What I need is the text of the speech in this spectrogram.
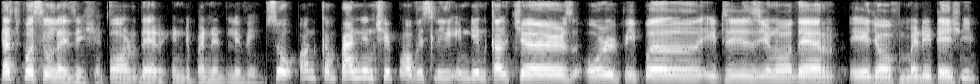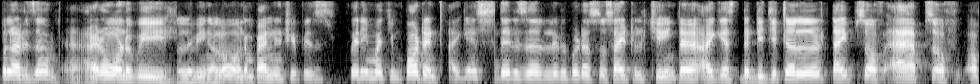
That's personalization for their independent living. So on companionship, obviously Indian cultures, old people, it is, you know, their age of meditation. People are reserved. I don't want to be living alone. Companionship is very much important. I guess there is a little bit of societal change. Uh, I guess the digital types of apps of, of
